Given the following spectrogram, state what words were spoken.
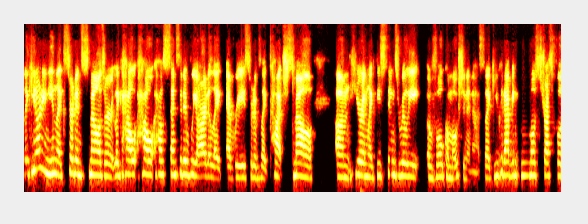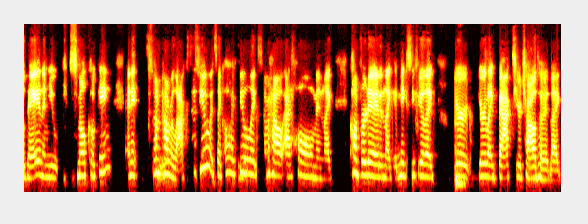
like you know what i mean? Like certain smells or like how how how sensitive we are to like every sort of like touch smell um hearing like these things really evoke emotion in us like you could have the most stressful day and then you smell cooking and it somehow mm-hmm. relaxes you it's like oh i feel mm-hmm. like somehow at home and like comforted and like it makes you feel like you're you're like back to your childhood like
